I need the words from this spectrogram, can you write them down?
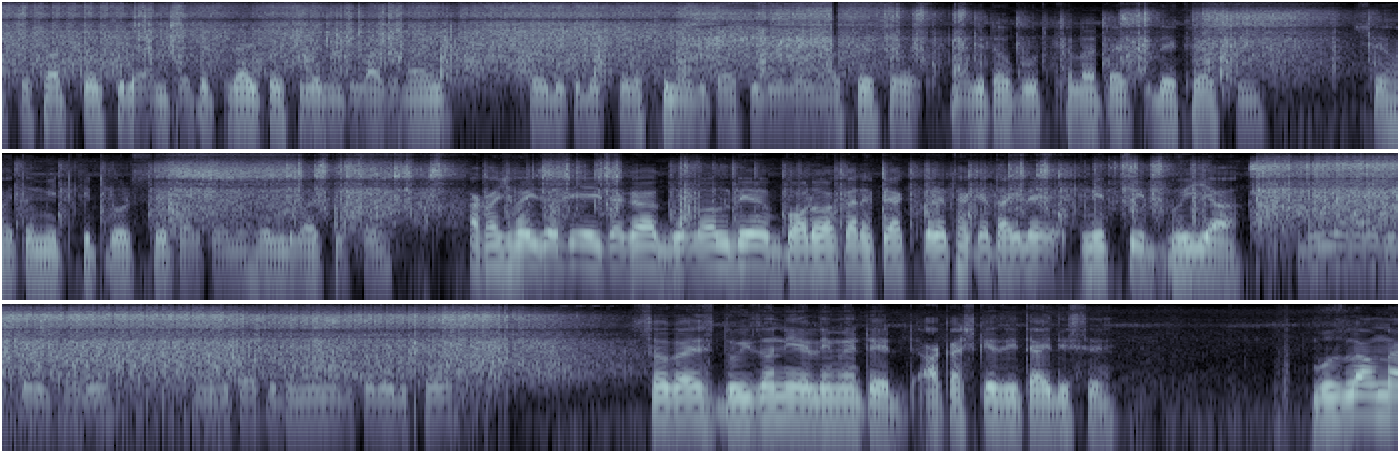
একটা শর্ট করছিল অন্ততে ট্রাই করছিল, কিন্তু লাগে নাই। তো এদিকে দেখতে পাচ্ছি নবিতা আপু গোলওয়াল মারছে নবিতা আপুর খেলাটা একটু দেখে আসি। সে হয়তো মিটকিট করছে, তার কারণে হেলদি বাড়তেছে। আকাশ ভাই যদি এই জায়গা গোলওয়াল দিয়ে বড় আকারে প্যাক করে থাকে, তাইলে নিশ্চিত ভুইয়া। ভুইয়া মানে ভিক্টরি চলে গেছে সো গাইস দুইজনই এলিমিনেটেড আকাশকে জিতাই দিছে। বুঝলাম না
